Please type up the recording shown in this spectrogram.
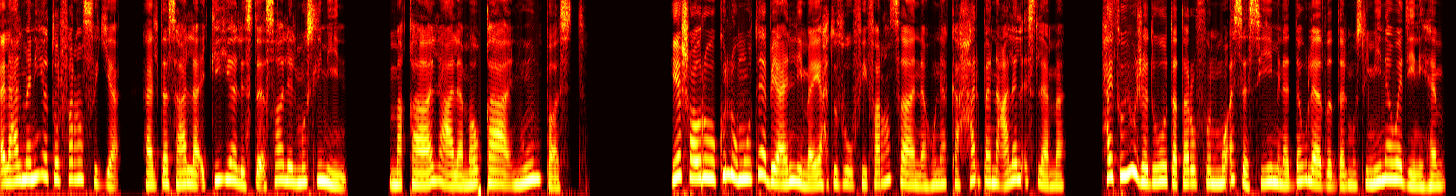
العلمانية الفرنسية هل تسعى اللائكية لاستئصال المسلمين؟ مقال على موقع نون بوست يشعر كل متابع لما يحدث في فرنسا أن هناك حربا على الإسلام حيث يوجد تطرف مؤسسي من الدولة ضد المسلمين ودينهم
